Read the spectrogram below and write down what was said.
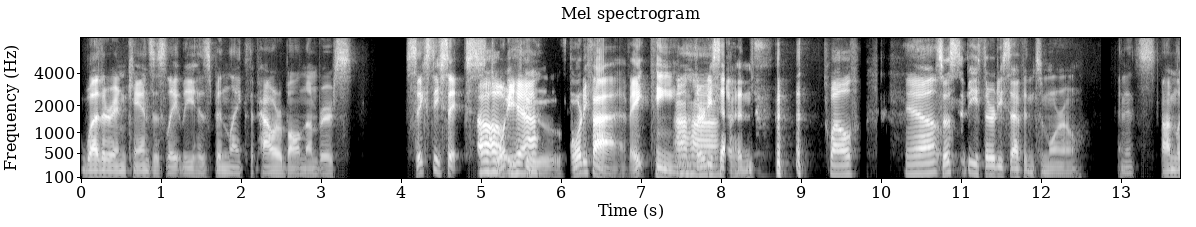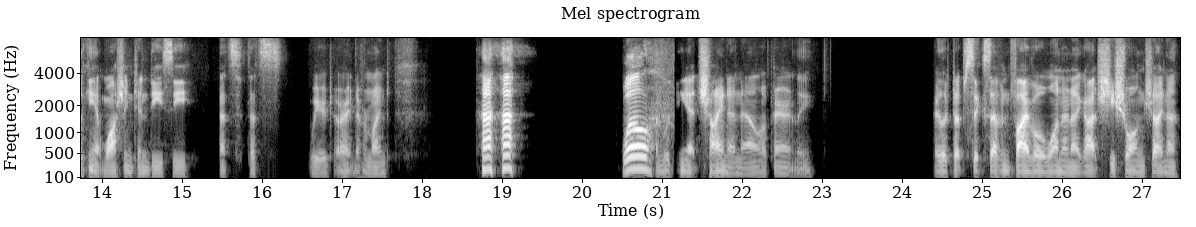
weather in Kansas lately has been like the Powerball numbers 66, Oh, 22, yeah. 45, 18, Uh-huh. 37. 12. Yeah. It's supposed to be 37 tomorrow. And it's I'm looking at Washington DC. That's that's weird. All right, never mind. well, I'm looking at China now apparently. I looked up 67501 and I got Sichuan, China.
